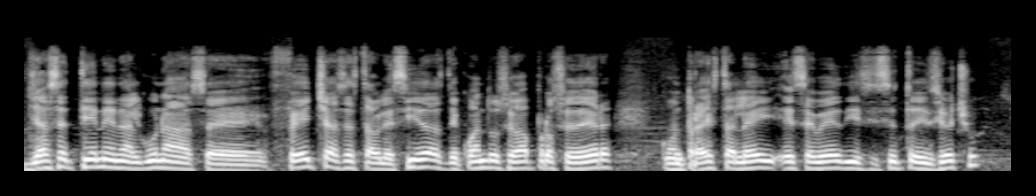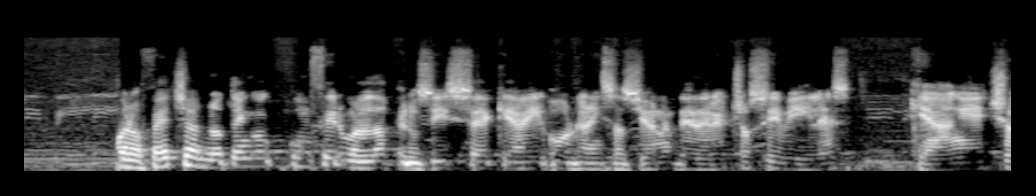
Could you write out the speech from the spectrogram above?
¿Ya se tienen algunas eh, fechas establecidas de cuándo se va a proceder contra esta ley SB 1718? Bueno, fechas no tengo confirmadas, pero sí sé que hay organizaciones de derechos civiles que han hecho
